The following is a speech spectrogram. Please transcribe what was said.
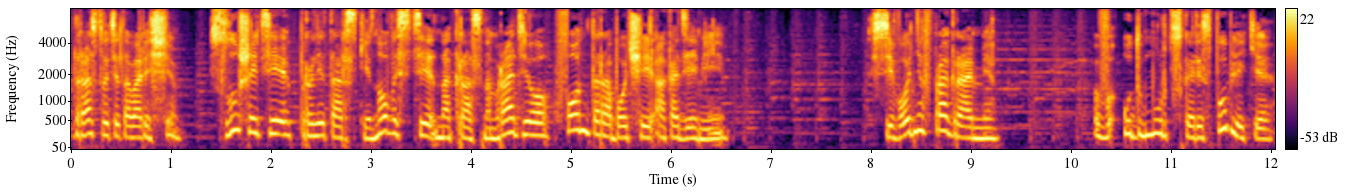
Здравствуйте, товарищи! Слушайте пролетарские новости на Красном радио Фонда Рабочей Академии. Сегодня в программе. В Удмуртской республике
